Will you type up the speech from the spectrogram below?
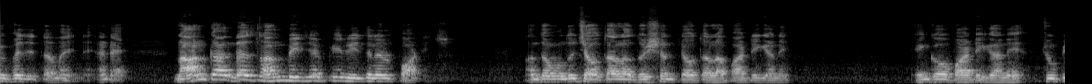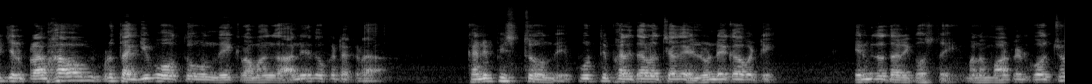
విభజితమైనాయి. అంటే non Congress non BJP regional parties. అంతకుముందు చౌతాల దుష్యంత్ చౌతాల పార్టీ కానీ ఇంకో పార్టీ కానీ చూపించిన ప్రభావం ఇప్పుడు తగ్గిపోతూ ఉంది క్రమంగా. అనేది ఒకటి అక్కడ కనిపిస్తూ ఉంది పూర్తి ఫలితాలు వచ్చాక ఎల్లుండే కాబట్టి ఎనిమిదో తారీఖు వస్తాయి. మనం మాట్లాడుకోవచ్చు.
